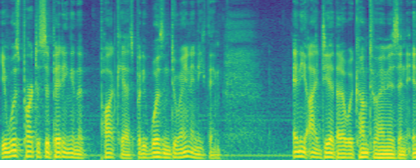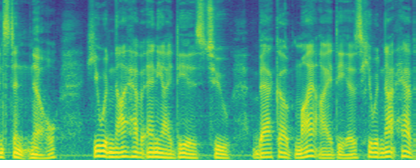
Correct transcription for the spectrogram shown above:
he was participating in the podcast, but he wasn't doing anything. Any idea that I would come to him is an instant no. He would not have any ideas to back up my ideas. He would not have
